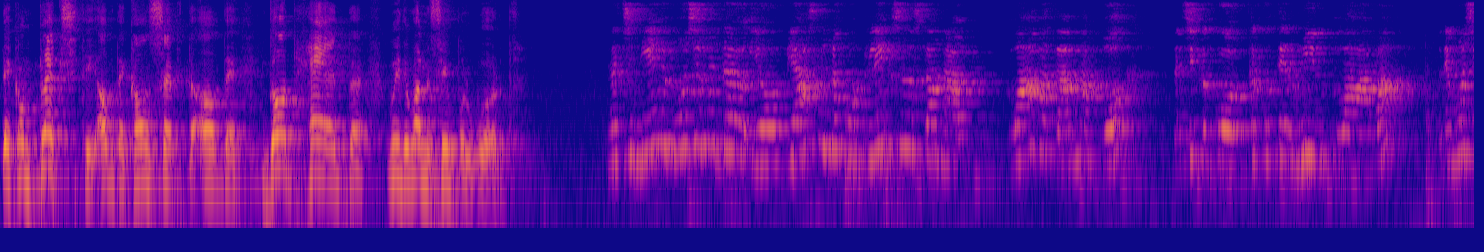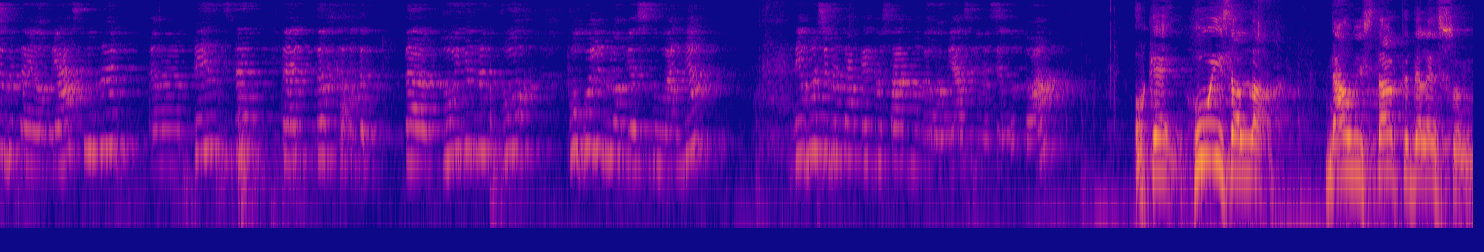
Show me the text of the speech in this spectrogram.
the complexity of the concept of the Godhead with one simple word. Значи, ние не можеме да ја објасниме комплексноста на главата на Бог, значи како како термин глава, не можеме да ја објасниме без да да, да, да, да дојдеме во поголеми објаснувања. Не можеме така едноставно да го објасниме сето тоа. Okay, who is Allah? Now we start the lesson,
